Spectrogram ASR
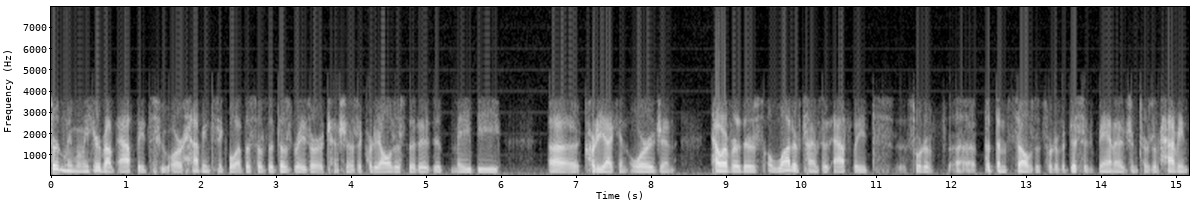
certainly, when we hear about athletes who are having syncopal episodes, that does raise our attention as a cardiologist that it, it may be uh, cardiac in origin. However, there's a lot of times that athletes sort of uh, put themselves at sort of a disadvantage in terms of having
